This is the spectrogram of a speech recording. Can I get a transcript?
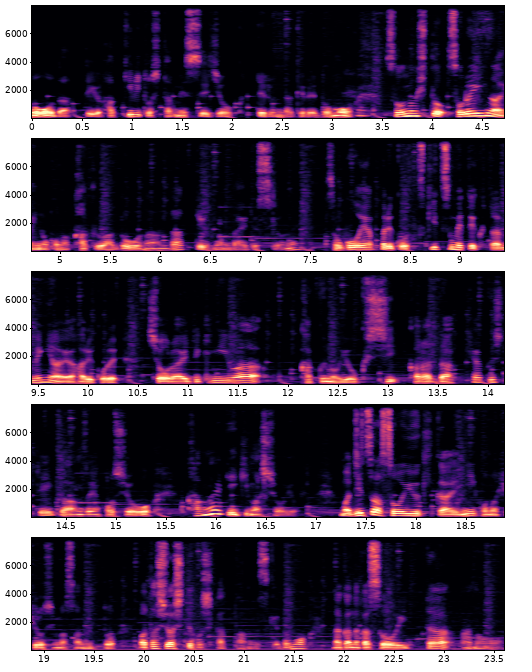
ノーだっていうはっきりとしたメッセージを送ってるんだけれども、はい、その人それ以外のこの核はどうなんだっていう問題ですよね。そこをやっぱりこう突き詰めていくためにはやはりこれ将来的には核の抑止から脱却していく安全保障を考えていきましょうよ。まあ、実はそういう機会にこの広島サミット私はしてほしかったんですけどもなかなかそういったあの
